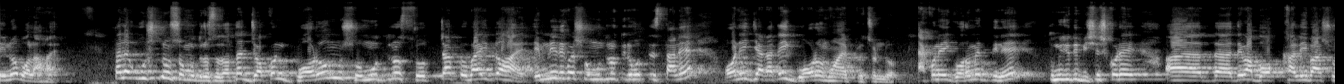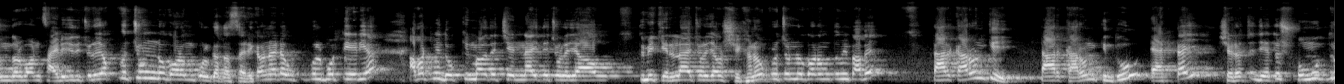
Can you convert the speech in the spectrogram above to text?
নিনো বলা হয়। তাহলে উষ্ণ সমুদ্র স্রোত, অর্থাৎ যখন গরম সমুদ্র স্রোতটা প্রবাহিত হয়, এমনি দেখবে সমুদ্র তীরবর্তী স্থানে অনেক জায়গাতেই গরম হয় প্রচণ্ড এখন এই গরমের দিনে তুমি যদি বিশেষ করে দেবা বকখালি বা সুন্দরবন সাইডে যদি চলে যাও প্রচণ্ড গরম কলকাতার সাইডে কারণ এটা উপকূলবর্তী এরিয়া আবার তুমি দক্ষিণ ভারতের চেন্নাইতে চলে যাও, তুমি কেরালায় চলে যাও, সেখানেও প্রচণ্ড গরম তুমি পাবে। তার কারণ কি? তার কারণ কিন্তু একটাই, সেটা হচ্ছে যেহেতু সমুদ্র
